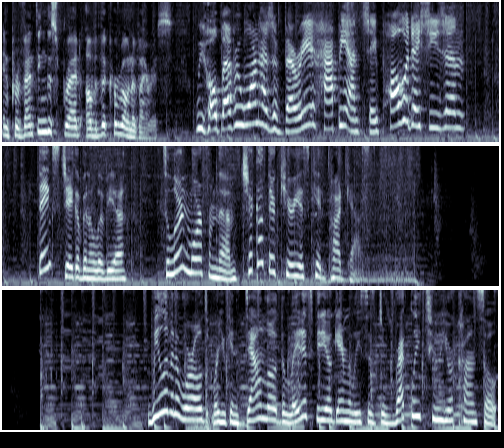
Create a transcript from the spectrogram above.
in preventing the spread of the coronavirus. We hope everyone has a very happy and safe holiday season. Thanks, Jacob and Olivia. To learn more from them, check out their Curious Kid podcast. We live in a world where you can download the latest video game releases directly to your console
